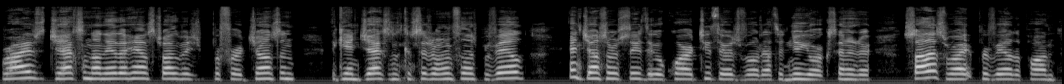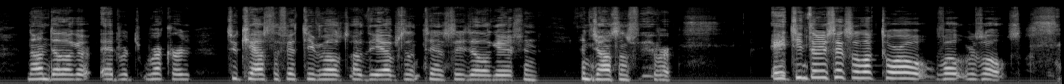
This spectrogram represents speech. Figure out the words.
Rives. Jackson, on the other hand, strongly preferred Johnson. Again, Jackson's considerable influence prevailed, and Johnson received the required two-thirds vote after New York Senator Silas Wright prevailed upon non-delegate Edward Rucker to cast the 15 votes of the absent Tennessee delegation in Johnson's favor. 1836 electoral vote results.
